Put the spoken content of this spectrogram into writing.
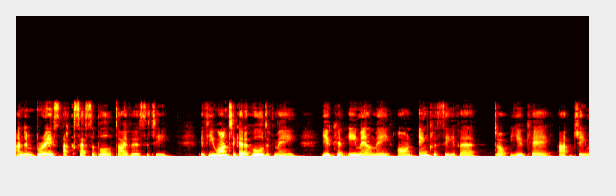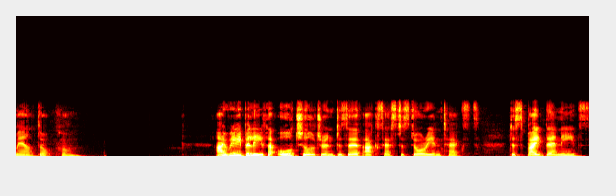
and embrace accessible diversity. If you want to get a hold of me, you can email me on inclusiva.uk at gmail.com. I really believe that all children deserve access to story and texts, despite their needs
